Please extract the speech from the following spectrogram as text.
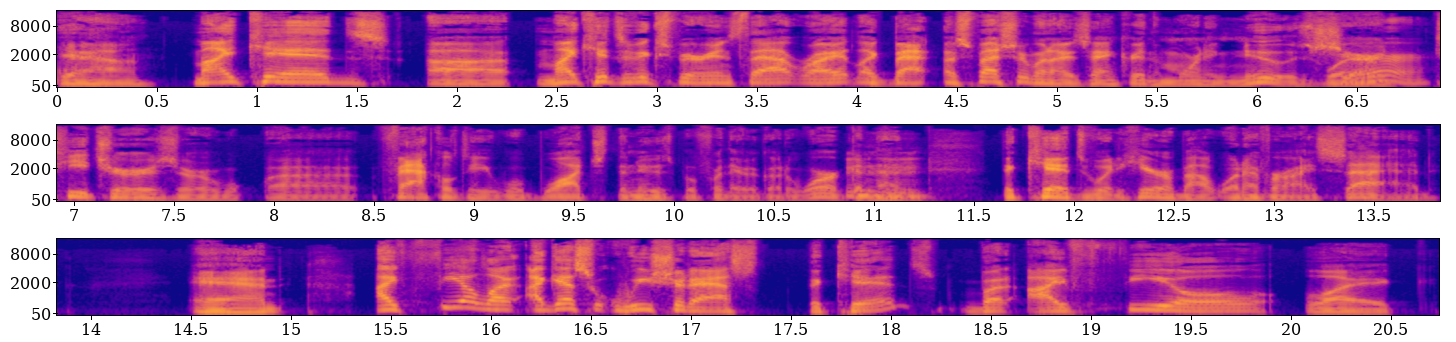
Yeah. My kids, uh, my kids have experienced that, right? Like back, especially when I was anchoring the morning news, where Sure. teachers or uh, faculty would watch the news before they would go to work, and Mm-hmm. then the kids would hear about whatever I said. And I feel like, I guess we should ask the kids, but I feel like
